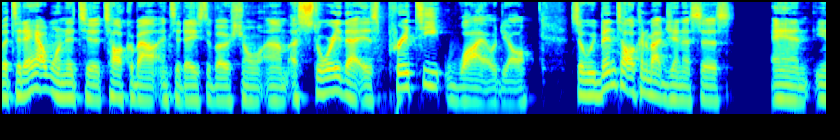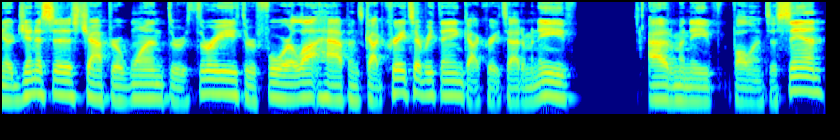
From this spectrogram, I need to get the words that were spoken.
But today I wanted to talk about in today's devotional um, a story that is pretty wild, y'all. So we've been talking about Genesis, and you know Genesis chapter one through three through four. A lot happens. God creates everything. God creates Adam and Eve. Adam and Eve fall into sin.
